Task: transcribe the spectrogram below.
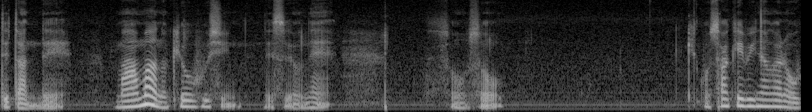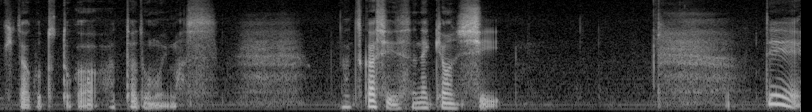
てたんでまあまあの恐怖心ですよね。そうそう。結構叫びながら起きたこととかあったと思います。懐かしいですねキョンシー。で、えっ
